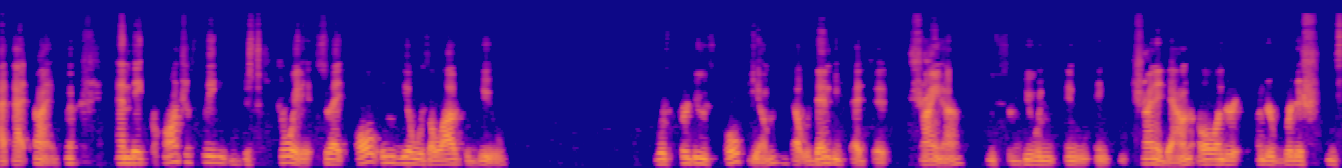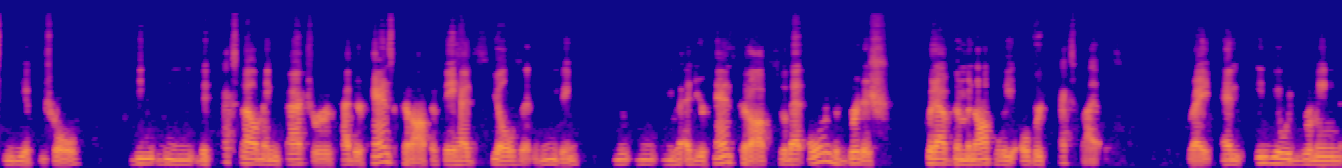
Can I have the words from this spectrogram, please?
at that time, and they consciously destroyed it so that all India was allowed to do was produce opium that would then be fed to China, to subdue and, and, and China down, all under under British East India control. The, the the textile manufacturers had their hands cut off if they had skills at weaving. You, you, you had your hands cut off so that only the British could have the monopoly over textiles, right? And India would remain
